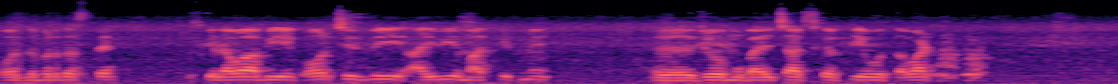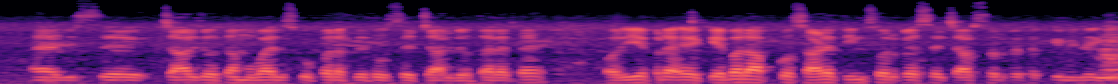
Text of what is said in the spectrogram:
बहुत ज़बरदस्त है। उसके अलावा अभी एक और चीज़ भी आई हुई है मार्केट में जो मोबाइल चार्ज करती है वो तवा है, जिससे चार्ज होता है मोबाइल उसके ऊपर रखते तो उससे चार्ज होता रहता है। और ये केबल आपको साढ़े तीन सौ रुपये से चार सौ रुपये तक की मिलेगी।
